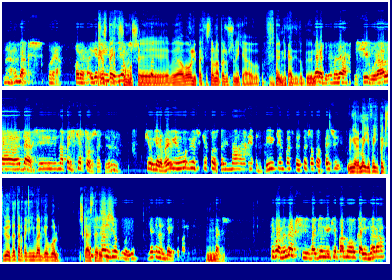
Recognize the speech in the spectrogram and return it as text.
Ναι, εντάξει. Ωραία. Ωραία. Γιατί Ποιος το παίχτης διάβασα- όμως, ε, ε, όλοι οι παίχτες θέλουν να παίζουν συνέχεια. Αυτό είναι κάτι το οποίο Ναι, είναι. ρε παιδί μου, εντάξει, σίγουρα, αλλά εντάξει, να παίζει και αυτός. έτσι, δεν είναι. Και ο Γερμανός, ο οποίος και αυτός θέλει να διακριθεί και εν πάση περιπτώσει όταν παίζει, Ο Γερμέγεφ έχει παίξει δύο τέταρτα και έχει βάλει δύο γκολ. Στις έχει βάλει καθυστερήσεις. δύο γκολ. Γιατί να μην παίζει το παλιό; Εντάξει. Λοιπόν, εντάξει, Βαγγέλη και πάνω καλημέρα.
